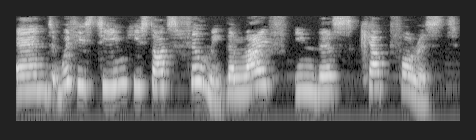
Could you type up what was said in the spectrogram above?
and with his team he starts filming the life in this kelp forest.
